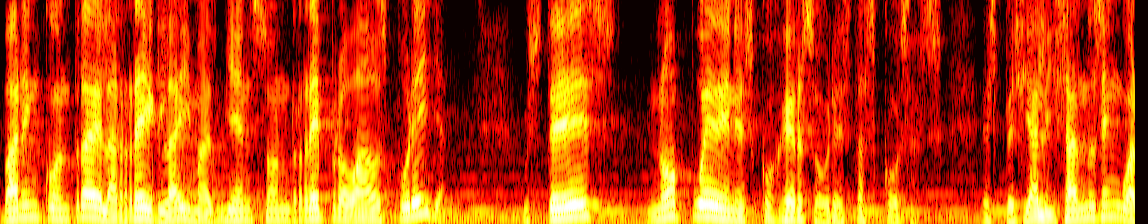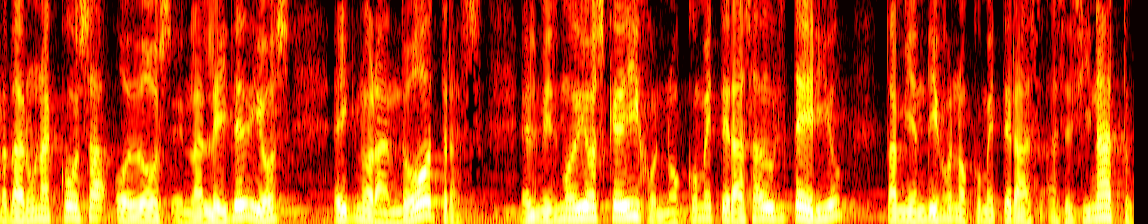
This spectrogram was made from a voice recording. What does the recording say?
van en contra de la regla y más bien son reprobados por ella. Ustedes no pueden escoger sobre estas cosas, especializándose en guardar una cosa o dos en la ley de Dios e ignorando otras. El mismo Dios que dijo, no cometerás adulterio, también dijo, no cometerás asesinato.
